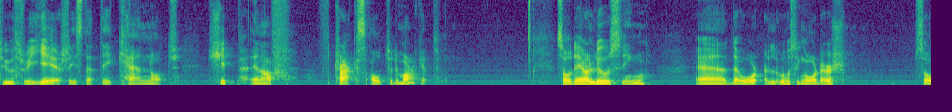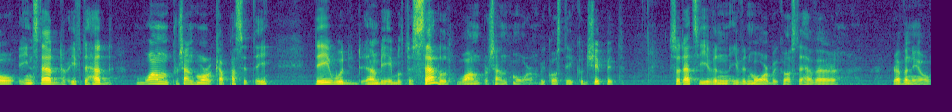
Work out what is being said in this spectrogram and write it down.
two, three years is that they cannot ship enough trucks out to the market. So they are losing uh, the or losing orders. So instead, if they had 1% more capacity, they would then be able to sell 1% more because they could ship it. So that's even even more because they have a revenue of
